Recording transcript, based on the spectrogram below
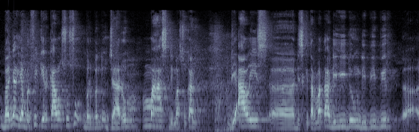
banyak yang berpikir kalau susu berbentuk jarum emas dimasukkan di alis, uh, di sekitar mata, di hidung, di bibir, uh,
